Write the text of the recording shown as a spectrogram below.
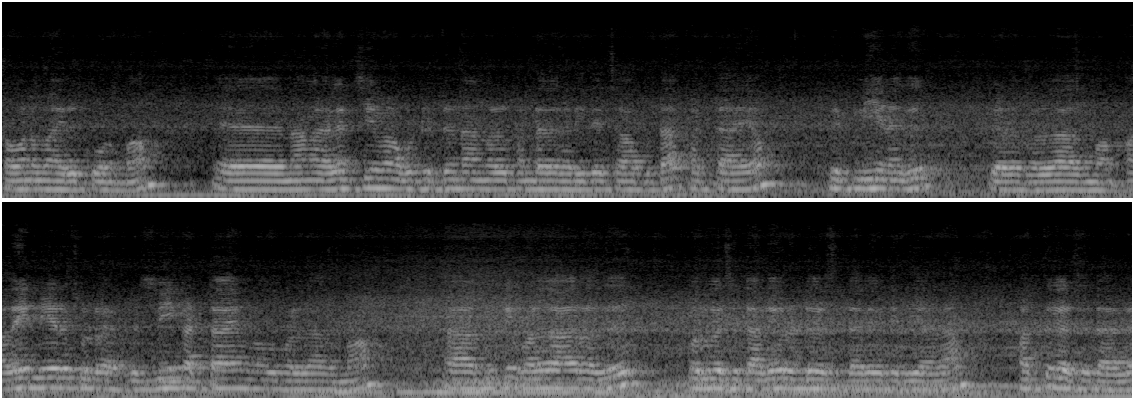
கவனமாக இருக்கணுமாம் நாங்கள் அலட்சியமாக விட்டுட்டு நாங்கள் கண்டதை கடிதை சாப்பிட்டா கட்டாயம் கிட்னி எனக்கு ப- பழுதாகுமாம் அதை நேரம் சொல்கிறேன் கிட்னி கட்டாயம் உனக்கு பழுதாகுமாம் கிட்னி பழுதாகிறது ஒரு வருஷத்தாலேயோ ரெண்டு வருஷத்தாலேயோ தெரியாதாம். பத்து வருஷத்தால்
